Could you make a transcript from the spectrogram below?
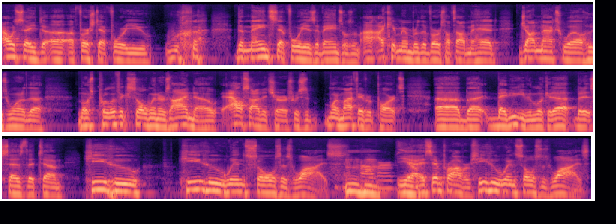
I would say the, uh, a first step for you, the main step for you is evangelism. I, I can't remember the verse off the top of my head. John Maxwell, who's one of the most prolific soul winners I know outside of the church, which is one of my favorite parts. Uh, but babe, you can even look it up. But it says that um, he who he who wins souls is wise. Proverbs. Yeah, it's in Proverbs. He who wins souls is wise.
